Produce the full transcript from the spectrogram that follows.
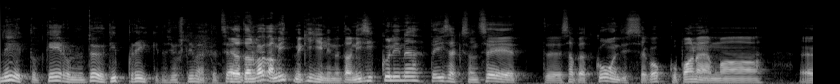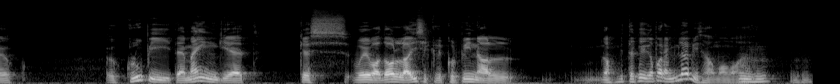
neetult keeruline töö tippriikides just nimelt, et see. ja ta on väga mitmekihiline, ta on isikuline, teiseks on see, et sa pead koondisse kokku panema äh, klubide mängijad, kes võivad olla isiklikul pinnal noh, mitte kõige paremini läbi saama omavahel mm. -hmm.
